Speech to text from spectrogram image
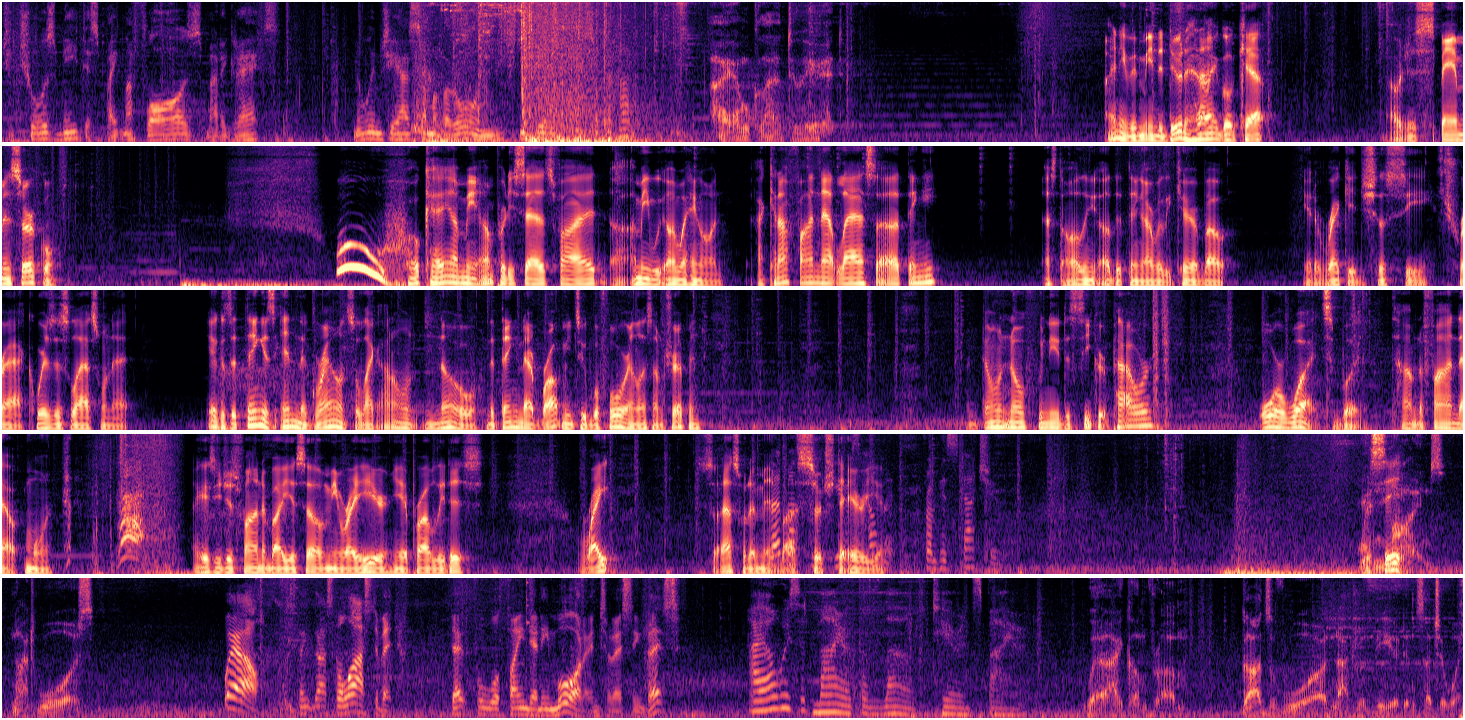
She chose me despite my flaws, my regrets. Knowing she has some of her own makes me feel closer to her. I am glad to hear it. I didn't even mean to do that. I ain't gonna cap. I was just spamming circle. Woo. Okay. I mean, I'm pretty satisfied. Uh, I mean, we, oh, wait, hang on. Uh, can I find that last uh, thingy? That's the only other thing I really care about. Yeah, the wreckage. Let's see. Track. Where's this last one at? Yeah, because the thing is in the ground, so like I don't know. The thing that brought me to before, unless I'm tripping. I don't know if we need the secret power or what, but time to find out. Come on. I guess you just find it by yourself. I mean, right here. Yeah, probably this. Right? So that's what I meant That by search the area. From his statue. That's Win it. minds, not wars. Well, I think that's the last of it. Doubtful we'll find any more interesting bits. I always admired the love Tyr inspired. Where I come from, gods of war are not revered in such a way.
